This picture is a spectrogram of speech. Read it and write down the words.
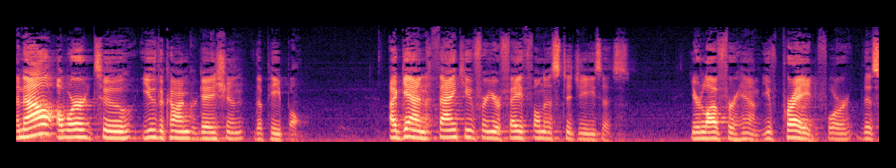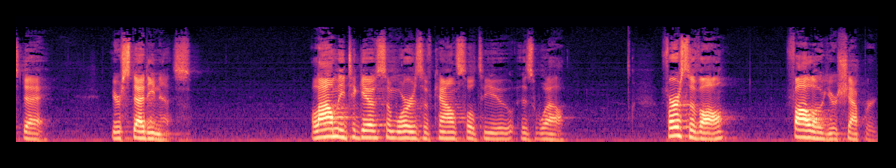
And now, a word to you, the congregation, the people. Again, thank you for your faithfulness to Jesus, your love for Him. You've prayed for this day your steadiness. Allow me to give some words of counsel to you as well. First of all, follow your shepherd.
